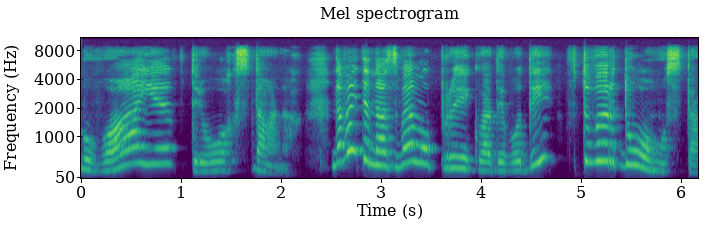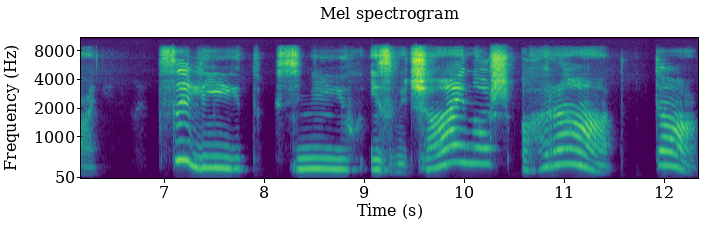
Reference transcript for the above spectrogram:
буває в трьох станах. Давайте назвемо приклади води в твердому стані. Це лід, сніг і, звичайно ж, град. Так.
